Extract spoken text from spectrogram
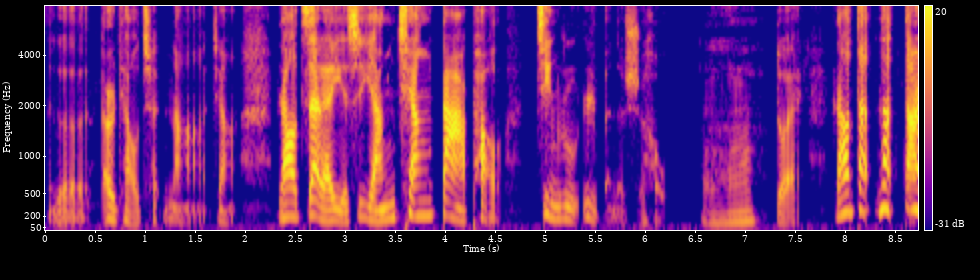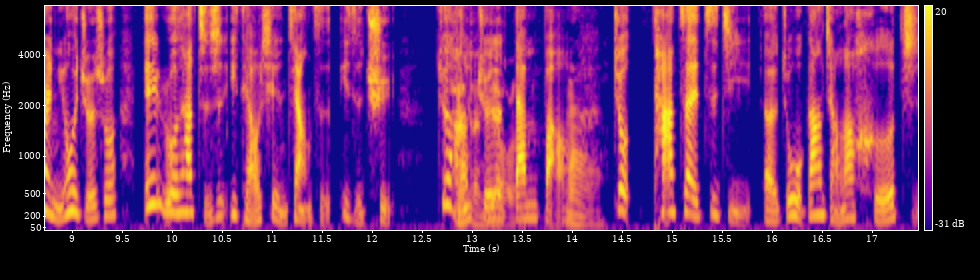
那个二条城呐，这样，然后再来也是洋枪大炮进入日本的时候。嗯，对，然后但那当然你又会觉得说，哎，如果他只是一条线这样子一直去，就好像觉得单薄。嗯，就他在自己呃，就我刚刚讲到何止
